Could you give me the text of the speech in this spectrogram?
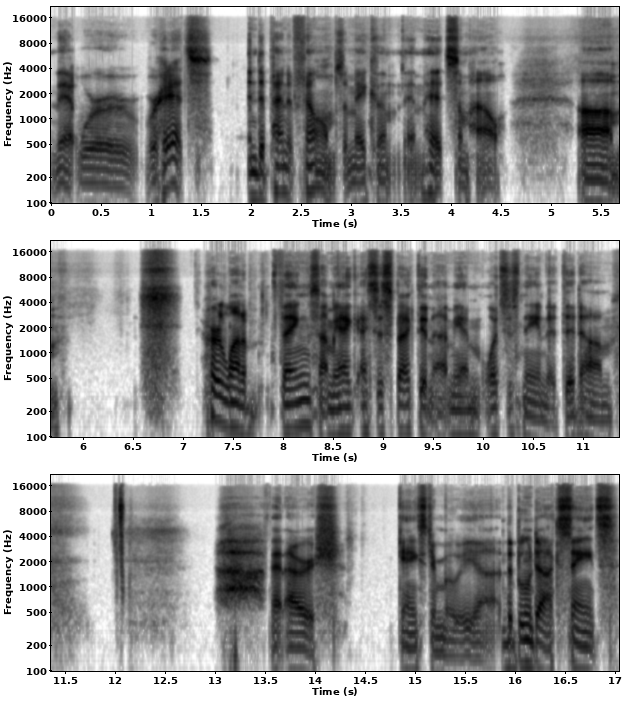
that were were hits, independent films, and make them them hits somehow. Um, heard a lot of things. I mean, I, I suspected. I mean, what's his name that did um that Irish gangster movie, uh, The Boondock Saints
